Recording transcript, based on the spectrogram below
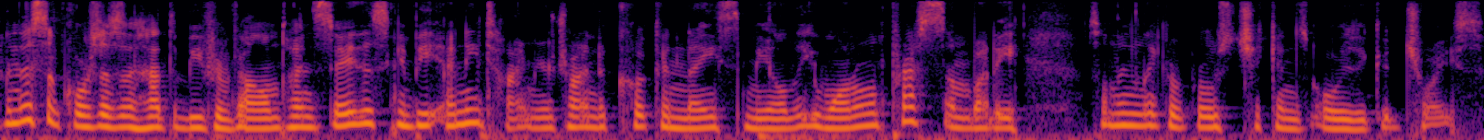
And this, of course, doesn't have to be for Valentine's Day. This can be any time you're trying to cook a nice meal that you want to impress somebody. Something like a roast chicken is always a good choice.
